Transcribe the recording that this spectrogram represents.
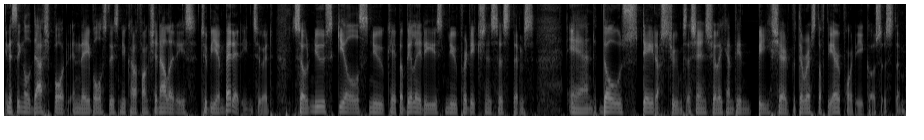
in a single dashboard enables these new kind of functionalities to be embedded into it. So, new skills, new capabilities, new prediction systems and those data streams essentially can then be shared with the rest of the airport ecosystem.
